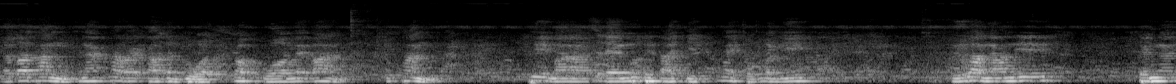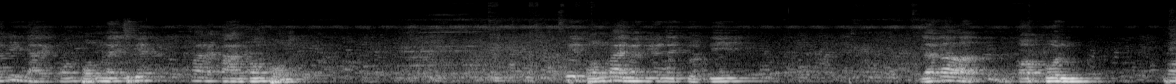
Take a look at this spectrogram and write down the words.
แล้วก็ท่านคณะข้าราชการตำรวจครอบครัวแม่บ้านทุกท่าน ที่มาแสดงมุทิตาจิตให้ผมวันนี้ ถือว่างานนี้เป็นงานยิ่งใหญ่ของผมในชีวิตข้าราชการของผม ที่ผมได้มายืนในจุดนี้ แล้วก็ขอบคุณพ่อ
